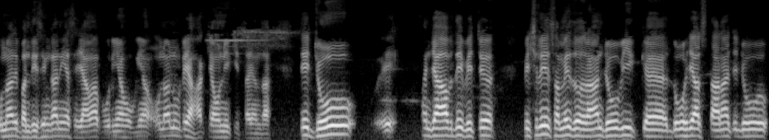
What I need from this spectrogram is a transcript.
ਉਹਨਾਂ ਦੇ ਬੰਦੀ ਸਿੰਘਾਂ ਦੀਆਂ ਸਜ਼ਾਵਾਂ ਪੂਰੀਆਂ ਹੋ ਗਈਆਂ, ਉਹਨਾਂ ਨੂੰ ਰਿਹਾ ਕਿਉਂ ਨਹੀਂ ਕੀਤਾ ਜਾਂਦਾ? ਤੇ ਜੋ ਪੰਜਾਬ ਦੇ ਵਿੱਚ ਪਿਛਲੇ ਸਮੇਂ ਦੌਰਾਨ ਜੋ ਵੀ, ਅਹ 2017 ਚ ਜੋ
